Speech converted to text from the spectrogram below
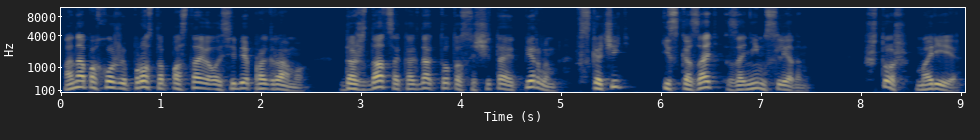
Она, похоже, просто поставила себе программу. Дождаться, когда кто-то сосчитает первым, вскочить и сказать за ним следом. Что ж, Мария,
